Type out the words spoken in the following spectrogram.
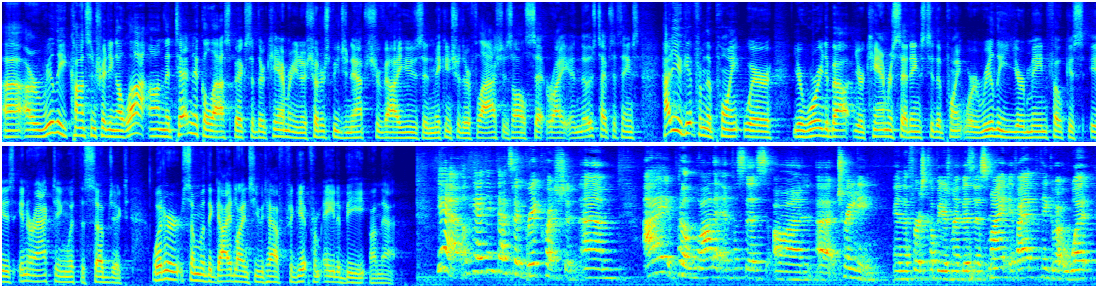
uh, are really concentrating a lot on the technical aspects of their camera, you know, shutter speeds and aperture values and making sure their flash is all set right and those types of things. How do you get from the point where you're worried about your camera settings to the point where really your main focus is interacting with the subject? What are some of the guidelines you would have to get from A to B on that? Yeah, okay, I think that's a great question. Um, I put a lot of emphasis on uh, training in the first couple years of my business. My, if I had to think about what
